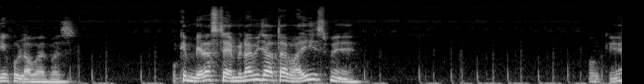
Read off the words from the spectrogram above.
ये खुला हुआ है बस। ओके, मेरा स्टेमिना भी जाता है भाई इसमें। ओके।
